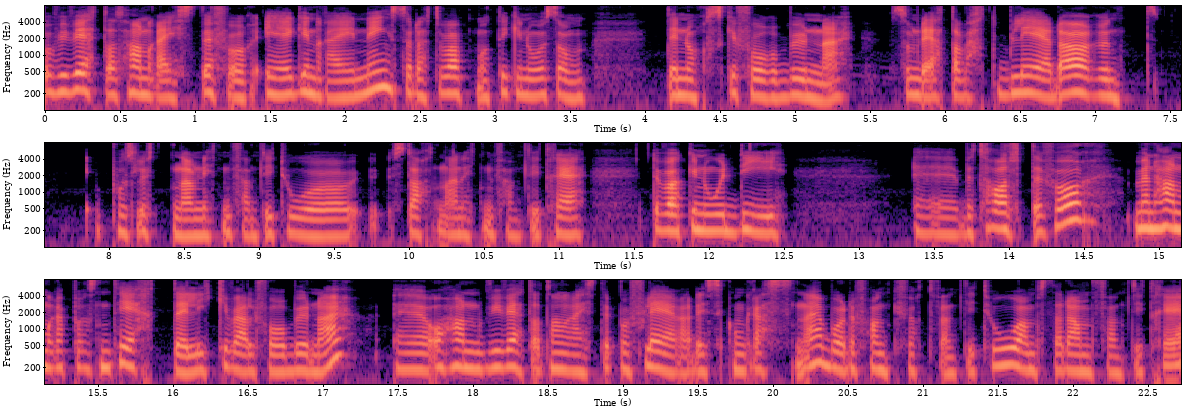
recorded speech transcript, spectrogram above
og vi vet at han reiste for egen regning, så dette var på en måte ikke noe som det norske forbundet, som det etter hvert ble da, rundt på slutten av 1952 og starten av 1953. Det var ikke noe de eh, betalte for, men han representerte likevel forbundet. Eh, og han, vi vet at han reiste på flere av disse kongressene, både Frankfurt 52, Amsterdam 53,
